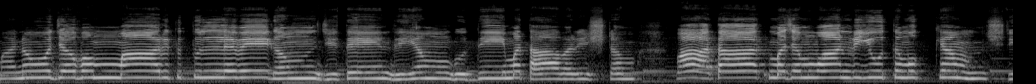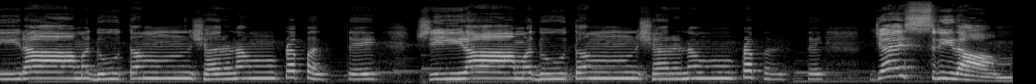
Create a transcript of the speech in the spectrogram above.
मनोजवं मारुततुल्यवेगं जितेन्द्रियं बुद्धिमतावरिष्ठं वातात्मजं वानरयूथमुख्यं श्रीरामदूतं शरणं प्रपत्ते श्रीरामदूतं शरणं प्रपत्ते। जय श्रीराम।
